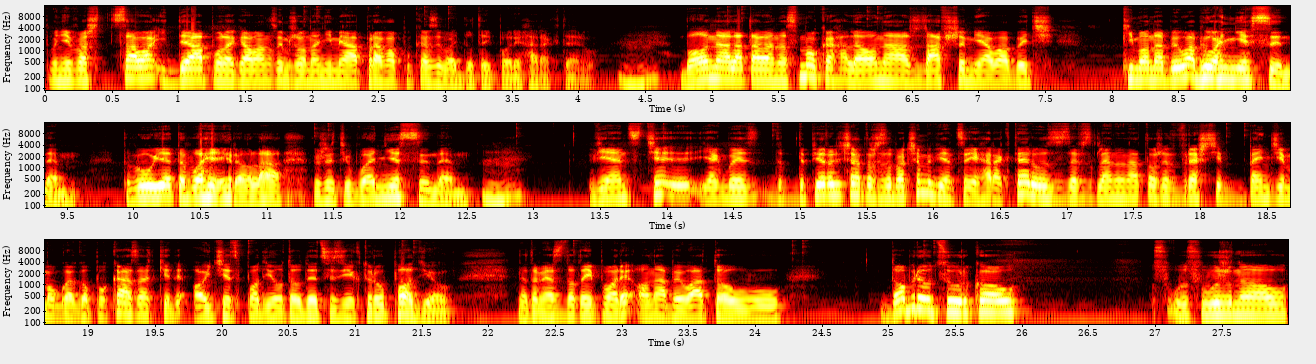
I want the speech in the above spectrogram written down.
ponieważ cała idea polegała na tym, że ona nie miała prawa pokazywać do tej pory charakteru. Mhm. Bo ona latała na smokach, ale ona zawsze miała być. Kim ona była? Była nie synem. To, był, to była jej rola w życiu, była nie synem. Mhm. Więc jakby dopiero liczę na to, że zobaczymy więcej charakteru ze względu na to, że wreszcie będzie mogła go pokazać, kiedy ojciec podjął tą decyzję, którą podjął. Natomiast do tej pory ona była tą dobrą córką, usłużną,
